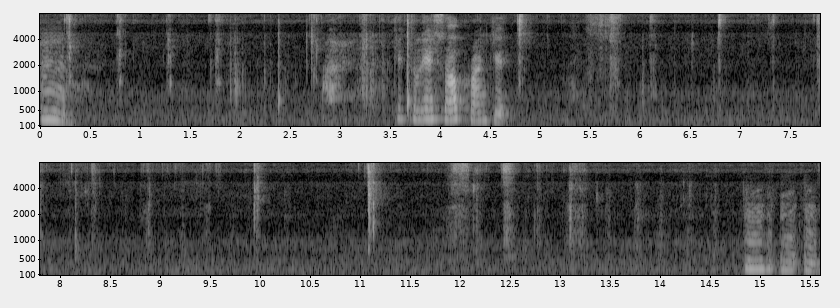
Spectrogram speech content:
Mmm. Chicken is so crunchy. Mm, mm, mm.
